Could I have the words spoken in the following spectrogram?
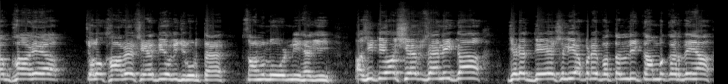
ਆਪ ਖਾ ਗਿਆ। ਚਲੋ ਖਾਵੇ, ਸਿਹਤ ਦੀ ਉਹਦੀ ਜ਼ਰੂਰਤ ਹੈ, ਸਾਨੂੰ ਲੋੜ ਨਹੀਂ ਹੈਗੀ। ਅਸੀਂ ਤੇ ਉਹ ਸ਼ਿਵ ਸੈਨਿਕ ਆ, ਜਿਹੜੇ ਦੇਸ਼ ਲਈ, ਆਪਣੇ ਵਤਨ ਲਈ ਕੰਮ ਕਰਦੇ ਆ,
